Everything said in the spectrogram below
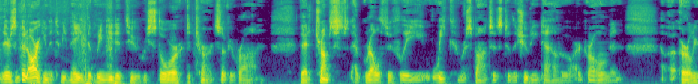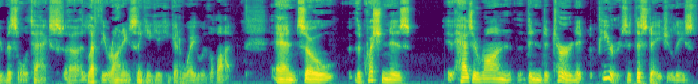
there's a good argument to be made that we needed to restore deterrence of Iran. That Trump's relatively weak responses to the shooting down of our drone and uh, earlier missile attacks uh, left the Iranians thinking he could get away with a lot. And so the question is has Iran been deterred? It appears at this stage, at least,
